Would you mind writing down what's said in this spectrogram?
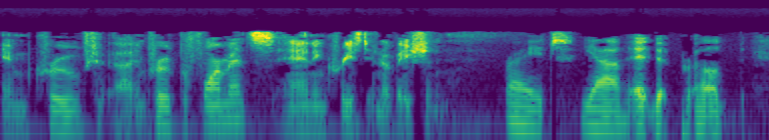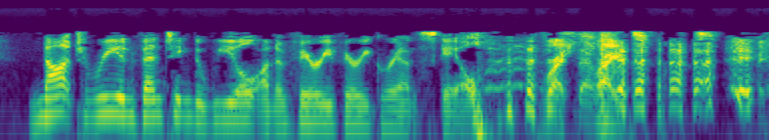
improved uh, improved performance and increased innovation. Right. Yeah. It, uh, not reinventing the wheel on a very, very grand scale. right, so. right. right.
